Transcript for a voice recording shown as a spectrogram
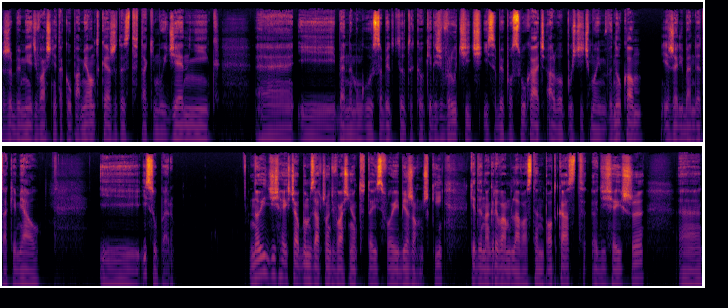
żeby mieć właśnie taką pamiątkę, że to jest taki mój dziennik, i będę mógł sobie do tego kiedyś wrócić i sobie posłuchać albo puścić moim wnukom, jeżeli będę takie miał. I, i super. No i dzisiaj chciałbym zacząć właśnie od tej swojej bieżączki. Kiedy nagrywam dla Was ten podcast dzisiejszy, e,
